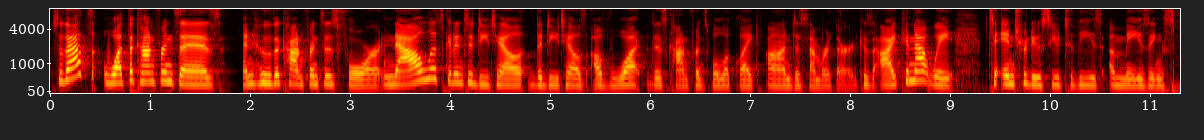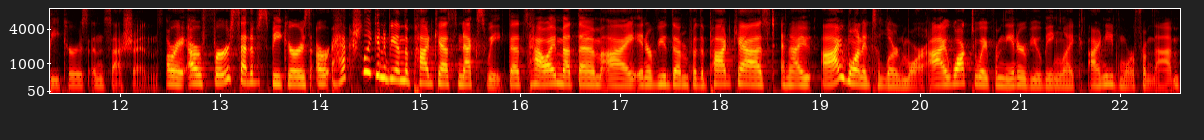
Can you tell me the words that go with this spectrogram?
So, that's what the conference is and who the conference is for. Now let's get into detail the details of what this conference will look like on December 3rd because I cannot wait to introduce you to these amazing speakers and sessions. All right, our first set of speakers are actually going to be on the podcast next week. That's how I met them. I interviewed them for the podcast and I I wanted to learn more. I walked away from the interview being like I need more from them.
